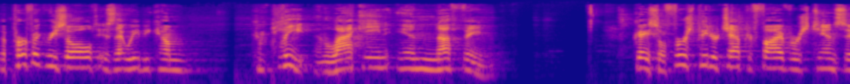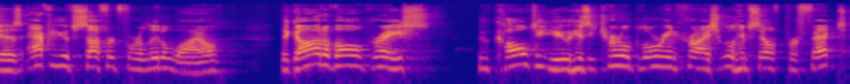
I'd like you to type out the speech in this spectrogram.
The perfect result is that we become complete and lacking in nothing. Okay, so 1 Peter chapter 5 verse 10 says, After you have suffered for a little while, the God of all grace, who called to you his eternal glory in Christ, will himself perfect,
